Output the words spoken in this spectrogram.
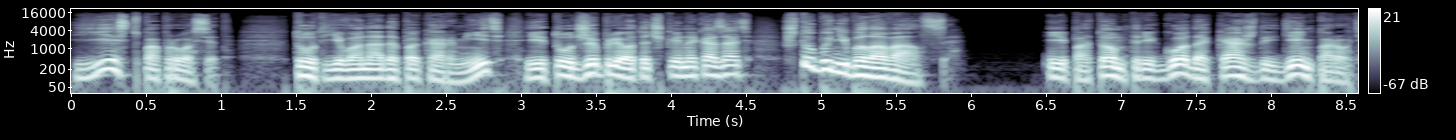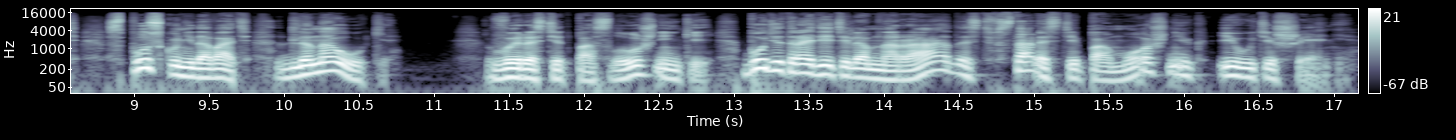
есть попросит. Тут его надо покормить и тут же плеточкой наказать, чтобы не баловался. И потом три года каждый день пороть, спуску не давать для науки. Вырастет послушненький, будет родителям на радость, в старости помощник и утешение.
